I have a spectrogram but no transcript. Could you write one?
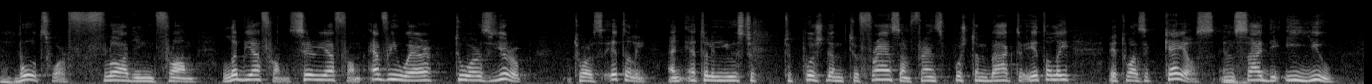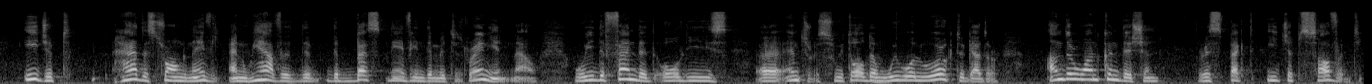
Mm -hmm. Boats were flooding from Libya, from Syria, from everywhere towards Europe, towards Italy. And Italy used to, to push them to France, and France pushed them back to Italy. It was a chaos mm -hmm. inside the EU. Egypt had a strong navy, and we have a, the, the best navy in the Mediterranean now. We defended all these uh, interests. We told them we will work together under one condition respect Egypt's sovereignty.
